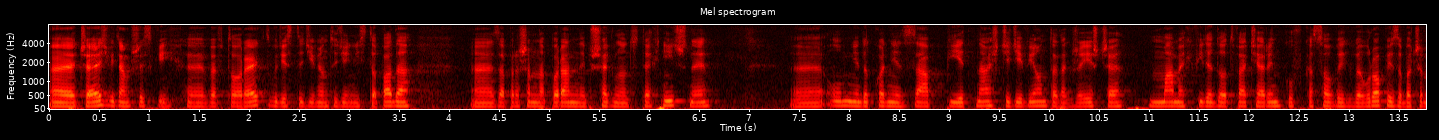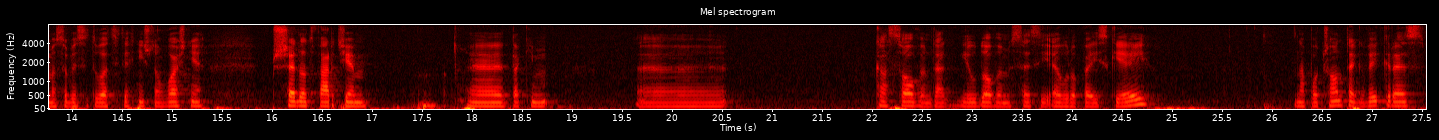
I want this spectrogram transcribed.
E, Cześć, witam wszystkich e, we wtorek, 29 dzień listopada. E, Zapraszam na poranny przegląd techniczny. U mnie dokładnie za 15.09, także jeszcze mamy chwilę do otwarcia rynków kasowych w Europie. Zobaczymy sobie sytuację techniczną właśnie przed otwarciem takim kasowym, tak, giełdowym sesji europejskiej. Na początek wykres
